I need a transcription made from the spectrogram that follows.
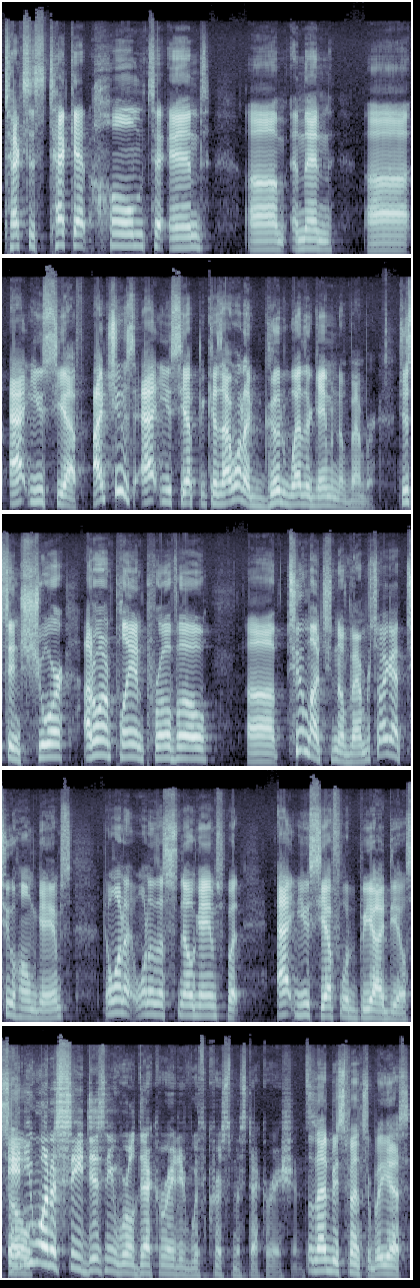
Texas Tech at home to end, um, and then uh, at UCF. I choose at UCF because I want a good weather game in November. Just ensure I don't want to play in Provo uh, too much in November. So I got two home games. Don't want it, one of the snow games, but at UCF would be ideal. So and you want to see Disney World decorated with Christmas decorations. well, that'd be Spencer, but yes.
